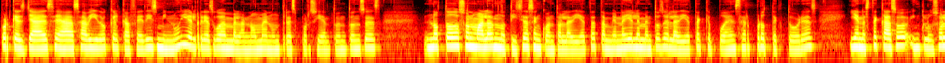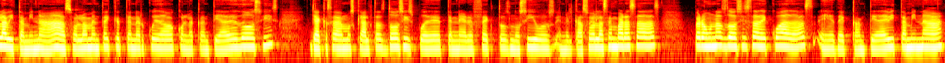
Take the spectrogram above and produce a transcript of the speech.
porque ya se ha sabido que el café disminuye el riesgo de melanoma en un 3%. Entonces, no todos son malas noticias en cuanto a la dieta, también hay elementos de la dieta que pueden ser protectores y en este caso incluso la vitamina A, solamente hay que tener cuidado con la cantidad de dosis, ya que sabemos que altas dosis puede tener efectos nocivos en el caso de las embarazadas, pero unas dosis adecuadas eh, de cantidad de vitamina A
